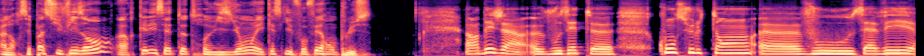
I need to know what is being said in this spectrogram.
Alors, c'est pas suffisant. Alors, quelle est cette autre vision et qu'est-ce qu'il faut faire en plus? Alors déjà, euh, vous êtes euh, consultant, euh, vous avez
